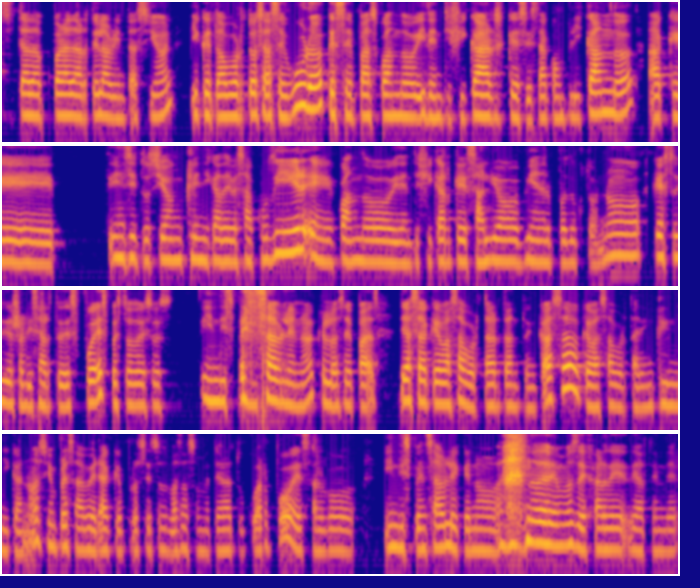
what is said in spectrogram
capacitada para darte la orientación y que tu aborto sea seguro, que sepas cuándo identificar que se está complicando, a que institución clínica debes acudir, eh, cuándo identificar que salió bien el producto o no, qué estudios realizarte después, pues todo eso es indispensable, ¿no? Que lo sepas, ya sea que vas a abortar tanto en casa o que vas a abortar en clínica, ¿no? Siempre saber a qué procesos vas a someter a tu cuerpo es algo indispensable que no, no debemos dejar de atender.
